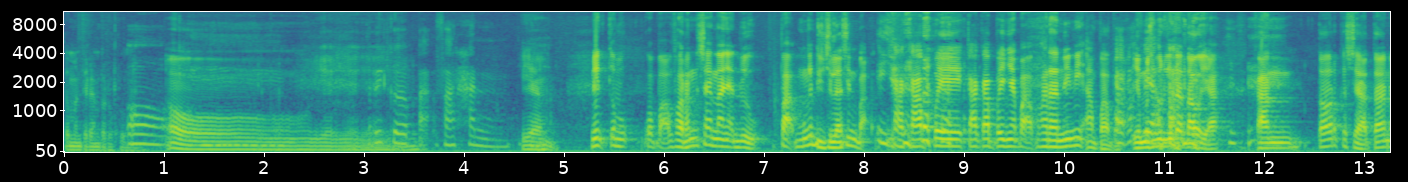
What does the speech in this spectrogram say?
Kementerian Perhubungan. Oh, Oh, iya iya iya. tapi ke Pak Farhan. Iya. Ini ke, ke Pak Farhan saya nanya dulu. Pak, mungkin dijelasin Pak. KKP KKP-nya Pak Farhan ini apa, Pak? Ya KKP meskipun apa? kita tahu ya, kantor kesehatan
